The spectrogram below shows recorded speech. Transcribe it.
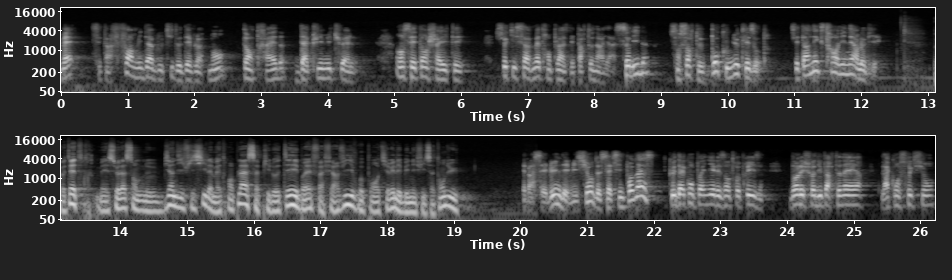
Mais c'est un formidable outil de développement, d'entraide, d'appui mutuel. En ces temps chahutés, ceux qui savent mettre en place des partenariats solides s'en sortent beaucoup mieux que les autres. C'est un extraordinaire levier. Peut-être, mais cela semble bien difficile à mettre en place, à piloter, bref, à faire vivre pour en tirer les bénéfices attendus. Eh ben, c'est l'une des missions de in Progress que d'accompagner les entreprises dans les choix du partenaire, la construction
